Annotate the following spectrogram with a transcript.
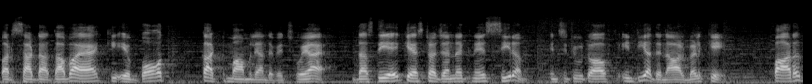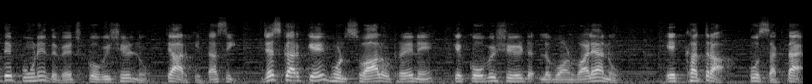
ਪਰ ਸਾਡਾ ਦਾਵਾ ਹੈ ਕਿ ਇਹ ਬਹੁਤ ਘੱਟ ਮਾਮਲਿਆਂ ਦੇ ਵਿੱਚ ਹੋਇਆ ਹੈ। ਦੱਸਦੀ ਹੈ ਕਿ ਐਸਟਰਾਜੈਨਿਕ ਨੇ ਸੀਰਮ ਇੰਸਟੀਚਿਊਟ ਆਫ ਇੰਡੀਆ ਦੇ ਨਾਲ ਮਿਲ ਕੇ ਭਾਰਤ ਦੇ ਪੂਣੇ ਦੇ ਵਿੱਚ ਕੋਵਿਸ਼ੀਲਡ ਨੂੰ ਤਿਆਰ ਕੀਤਾ ਸੀ। ਜਿਸ ਕਰਕੇ ਹੁਣ ਸਵਾਲ ਉੱਠ ਰਹੇ ਨੇ ਕਿ ਕੋਵਿਸ਼ੀਲਡ ਲਵਾਉਣ ਵਾਲਿਆਂ ਨੂੰ ਇਹ ਖਤਰਾ ਹੋ ਸਕਦਾ ਹੈ।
